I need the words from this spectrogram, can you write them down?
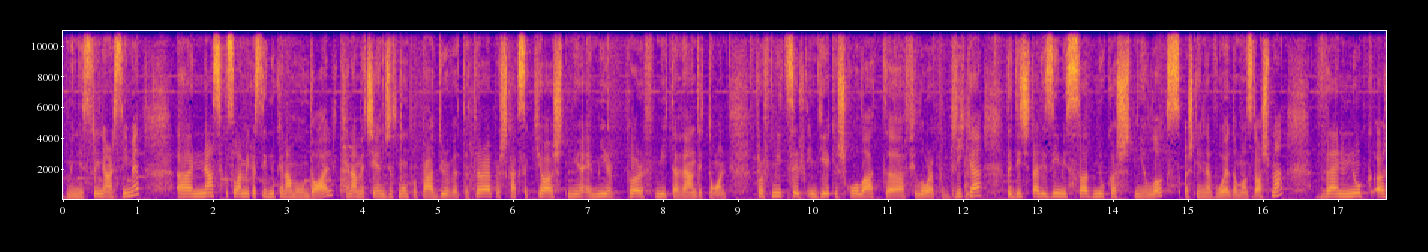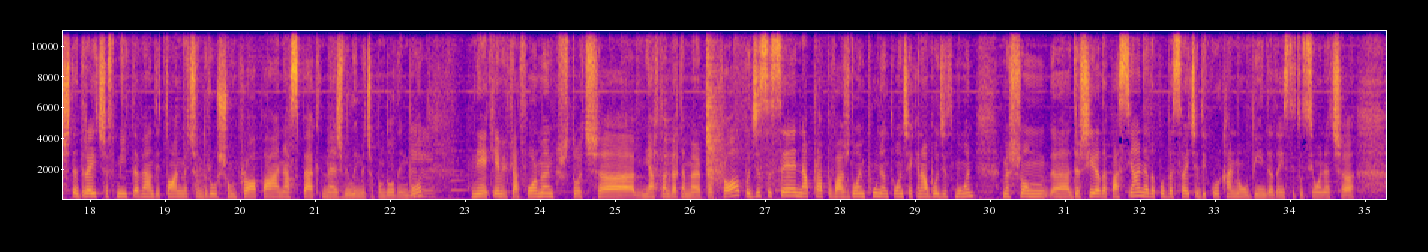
Ministrinë e Arsimit. Na si Kosova Makers League nuk kena me u ndal, kena me qenë gjithmonë përpara dyerve të tyre, për shkak se kjo është një e mirë për fëmijët e vendit tonë. për fëmijët të cilët i ndjekin shkollat fillore publike dhe digitalizimi sot nuk është një luks, është një nevojë e domosdoshme dhe nuk është e drejtë që fëmijët e vendit tonë me qëndru shumë prapa në aspekt me zhvillimet që po ndodhin në botë. Mhm. Ne e kemi platformën, kështu që mjafton vetëm me përpra, po gjithsesi na prapë vazhdojmë punën tonë që e kena bo gjithmonë me shumë dëshirë dhe pasion edhe po besoj që dikur kanë me u bindë edhe institucionet që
